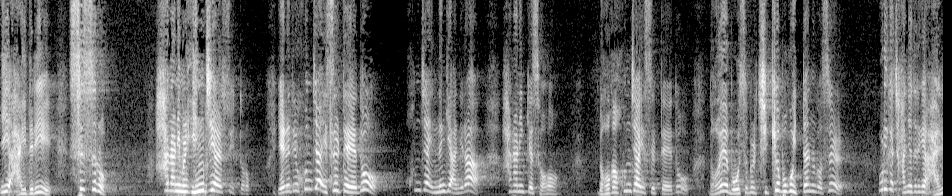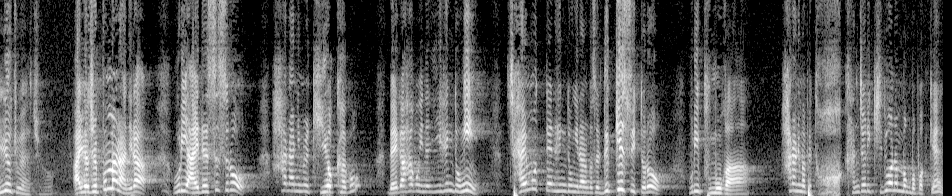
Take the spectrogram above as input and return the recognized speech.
이 아이들이 스스로 하나님을 인지할 수 있도록 얘네들이 혼자 있을 때에도 혼자 있는 게 아니라 하나님께서 너가 혼자 있을 때에도 너의 모습을 지켜보고 있다는 것을 우리가 자녀들에게 알려줘야죠. 알려줄 뿐만 아니라 우리 아이들 스스로 하나님을 기억하고 내가 하고 있는 이 행동이 잘못된 행동이라는 것을 느낄 수 있도록 우리 부모가 하나님 앞에 더 간절히 기도하는 방법밖에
